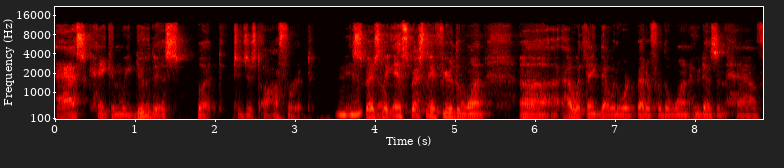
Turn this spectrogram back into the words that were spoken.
ask hey can we do this? but to just offer it. Mm-hmm. especially especially if you're the one uh i would think that would work better for the one who doesn't have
